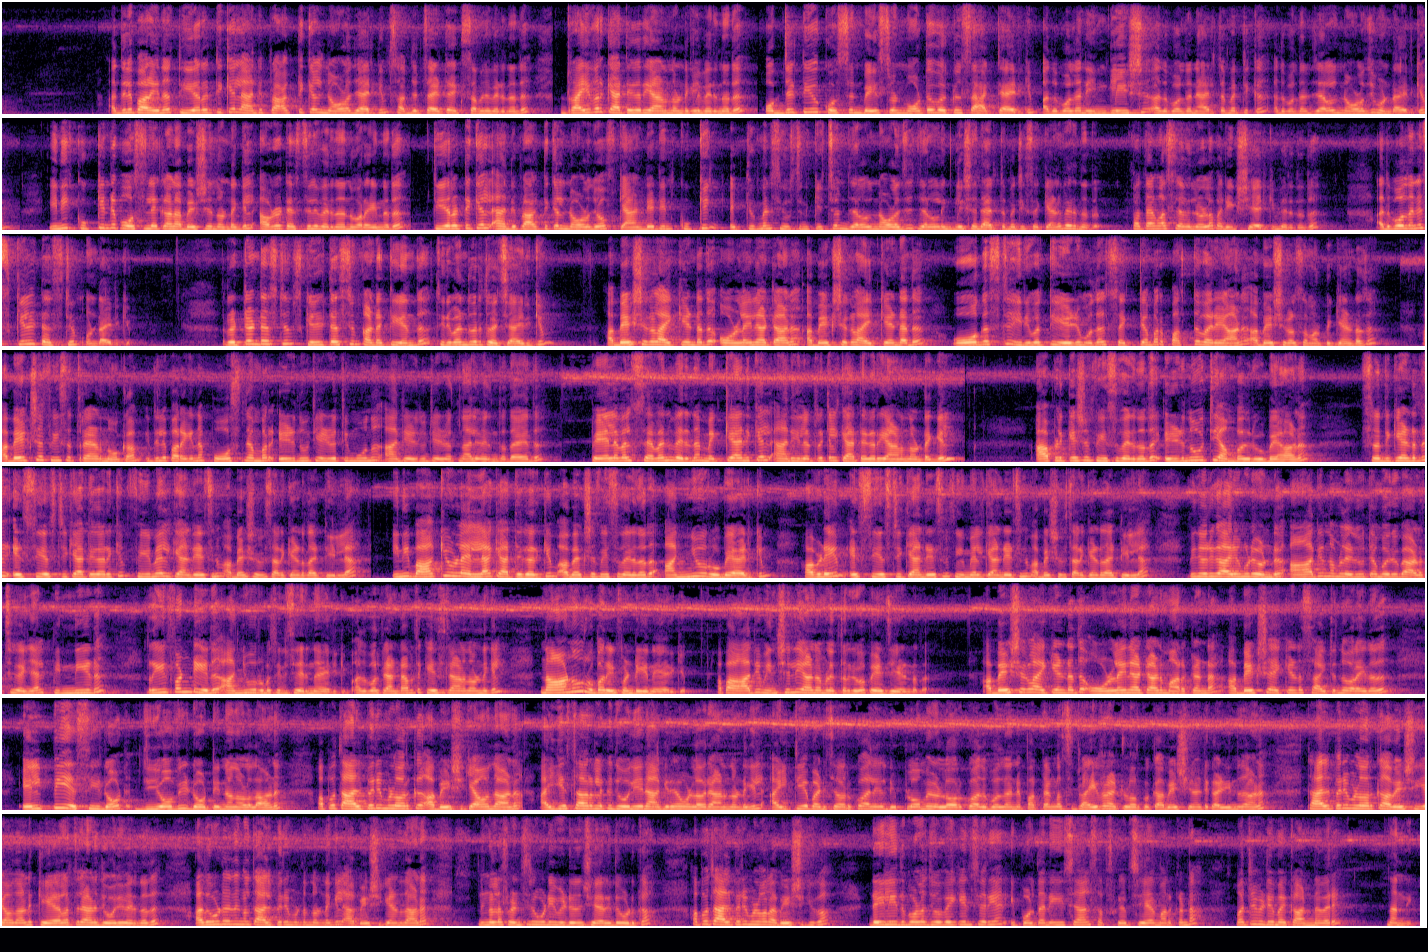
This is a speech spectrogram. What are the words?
അതിൽ പറയുന്ന തിയററ്റിക്കൽ ആൻഡ് പ്രാക്ടിക്കൽ നോളജ് ആയിരിക്കും സബ്ജക്ട്സ് ആയിട്ട് എക്സാമിന് വരുന്നത്. ഡ്രൈവർ കാറ്റഗറി ആണെന്നുണ്ടെങ്കിൽ വരുന്നത് objective question based on motor vehicles act ആയിരിക്കും. അതുപോലെ തന്നെ ഇംഗ്ലീഷ് അതുപോലെ തന്നെ അരിത്തമെറ്റിക് അതുപോലെ തന്നെ ജനറൽ നോളജും ഉണ്ടായിരിക്കും. ഇനി കുക്കിന്റെ പോസ്റ്റിലേക്കാണ് അപേക്ഷിക്കുന്നുണ്ടെങ്കിൽ അവിടെ ടെസ്റ്റിൽ വരുന്നതെന്ന് പറയുന്നത് theoretical and practical knowledge of candidate in cooking equipments use in kitchen general knowledge general English and arithmetics ഒക്കെയാണ് വരുന്നത്. പത്താം ക്ലാസ് ലെവലിലുള്ള പരീക്ഷയായിരിക്കും വരുന്നത്. അതുപോലെ തന്നെ സ്കിൽ ടെസ്റ്റും ഉണ്ടായിരിക്കും. റിട്ടേൺ ടെസ്റ്റും സ്കിൽ ടെസ്റ്റും കണ്ടക്ട് ചെയ്യുന്നത് തിരുവനന്തപുരത്ത് വെച്ചായിരിക്കും. അപേക്ഷകൾ അയക്കേണ്ടത് ഓൺലൈനായിട്ടാണ്. അപേക്ഷകൾ അയക്കേണ്ടത് ഓഗസ്റ്റ് ഇരുപത്തിയേഴ് മുതൽ സെപ്റ്റംബർ പത്ത് വരെയാണ് അപേക്ഷകൾ സമർപ്പിക്കേണ്ടത്. അപേക്ഷ ഫീസ് എത്രയാണെന്ന് നോക്കാം. ഇതിൽ പറയുന്ന പോസ്റ്റ് നമ്പർ എഴുന്നൂറ്റി എഴുപത്തി മൂന്ന് ആൻഡ് എഴുന്നൂറ്റി എഴുപത്തിനാല് വരുന്നത് അതായത് പേ ലെവൽ സെവൻ വരുന്ന മെക്കാനിക്കൽ ആൻഡ് ഇലക്ട്രിക്കൽ കാറ്റഗറി ആണെന്നുണ്ടെങ്കിൽ ആപ്ലിക്കേഷൻ ഫീസ് വരുന്നത് എഴുന്നൂറ്റി അമ്പത് രൂപയാണ്. ശ്രദ്ധിക്കേണ്ടത് എസ് സി എസ് ടി കാറ്റഗറിക്കും ഫീമെയിൽ കാൻഡിഡേറ്റ്സിനും അപേക്ഷ ഫീസ് അടയ്ക്കേണ്ടതായിട്ടില്ല. ഇനി ബാക്കിയുള്ള എല്ലാ കാറ്റഗറിക്കും അപേക്ഷ ഫീസ് വരുന്നത് അഞ്ഞൂറ് രൂപയായിരിക്കും. അവിടെയും എസ് സി എസ് ടി കാൻഡിഡേറ്റ്സിനും ഫീമെയിൽ കാൻഡിഡേറ്റ്സിനും അപേക്ഷ ഫീസ് അടയ്ക്കേണ്ടതായിട്ടില്ല. പിന്നെ ഒരു കാര്യം കൂടി ഉണ്ട്. ആദ്യം നമ്മൾ എഴുന്നൂറ്റമ്പത് രൂപ അടച്ചു കഴിഞ്ഞാൽ പിന്നീട് റീഫണ്ട് ചെയ്ത് അഞ്ഞൂറ് രൂപ തിരിച്ചു തരുന്നതായിരിക്കും അതുപോലെ രണ്ടാമത്തെ കേസിലാണെന്നുണ്ടെങ്കിൽ നാനൂറ് രൂപ റീഫണ്ട് ചെയ്യുന്നതായിരിക്കും. അപ്പോൾ ആദ്യം ഇനിഷ്യലി ആണ് നമ്മൾ ഇത്ര രൂപ പേ ചെയ്യേണ്ടത്. അപേക്ഷകൾ അയക്കേണ്ടത് ഓൺലൈനായിട്ടാണ് മറക്കണ്ട. അപേക്ഷ അയക്കേണ്ട സൈറ്റ് എന്ന് പറയുന്നത് L P S C dot G O V dot in എന്നുള്ളതാണ്. അപ്പോൾ താല്പര്യമുള്ളവർക്ക് അപേക്ഷിക്കാവുന്നതാണ്. ഐ എസ് ആറിലൊക്കെ ജോലി ചെയ്യാൻ ആഗ്രഹമുള്ളവരാണെന്നുണ്ടെങ്കിൽ ഐ ടി എ പഠിച്ചവർക്കോ അല്ലെങ്കിൽ ഡിപ്ലോമ ഉള്ളവർക്കോ അതുപോലെ തന്നെ പത്താം ക്ലാസ് ഡ്രൈവർ ആയിട്ടുള്ളവർക്കൊക്കെ അപേക്ഷിക്കാനായിട്ട് കഴിയുന്നതാണ്. താല്പര്യമുള്ളവർക്ക് അപേക്ഷിക്കാവുന്നതാണ്. കേരളത്തിലാണ് ജോലി വരുന്നത്. അതുകൊണ്ട് നിങ്ങൾ താല്പര്യമുണ്ടെന്നുണ്ടെങ്കിൽ അപേക്ഷിക്കേണ്ടതാണ്. നിങ്ങളുടെ ഫ്രണ്ട്സിന് കൂടി വീഡിയോ ഒന്ന് ഷെയർ ചെയ്ത് കൊടുക്കുക. അപ്പോൾ താല്പര്യമുള്ളവർ അപേക്ഷിക്കുക. ഡെയിലി ഇതുപോലുള്ള ജോബ് വേക്കൻസി അറിയാൻ ഇപ്പോൾ തന്നെ ഈ ചാനൽ സബ്സ്ക്രൈബ് ചെയ്യാൻ മറക്കണ്ട. മറ്റൊരു വീഡിയോയുമായി കാണുന്നവരെ നന്ദി.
